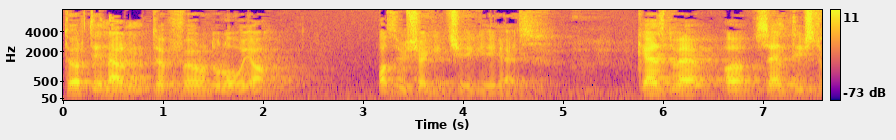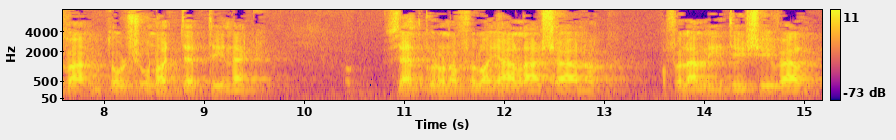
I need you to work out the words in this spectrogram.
történelmünk több fordulója az ő segítségéhez. Kezdve a Szent István utolsó nagytettének, a Szent Korona felajánlásának, a felemlítésével,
